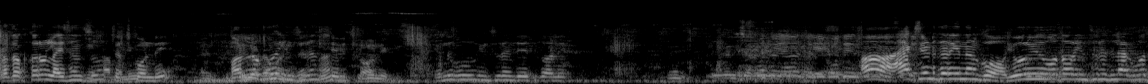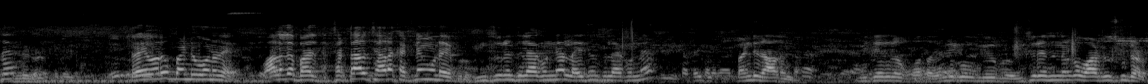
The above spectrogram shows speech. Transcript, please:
ప్రతి ఒక్కరూ లైసెన్స్ తెచ్చుకోండి. బండ్లో కూడా ఇన్సూరెన్స్ చేయించుకోవాలి. ఎందుకు ఇన్సూరెన్స్ చేయించుకోవాలి? యాక్సిడెంట్ జరిగింది అనుకో ఎవరి మీద పోతారు? ఇన్సూరెన్స్ లేకపోతే? డ్రైవరు బండి ఓనరే. వాళ్ళదే బాధ్యత చట్టాలు చాలా కఠినంగా ఉన్నాయి ఇప్పుడు. ఇన్సూరెన్స్ లేకుండా లైసెన్స్ లేకుండా బండి రాదంట. మీ చేతిలో పోతుంది ఎందుకు? మీరు ఇప్పుడు ఇన్సూరెన్స్ ఉందనుకో వాడు చూసుకుంటాడు.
